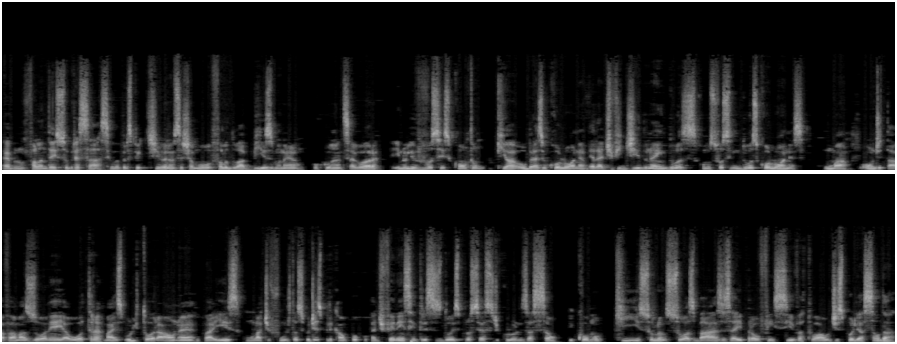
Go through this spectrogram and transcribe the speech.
É, Bruno, falando aí sobre essa segunda perspectiva, né, você chamou, falou do abismo, né, um pouco antes agora, e no livro vocês contam que ó, o Brasil colônia era dividido, né, em duas, como se fossem duas colônias uma onde estava a Amazônia e a outra mais o litoral, né, do país, com latifúndio. Então, você podia explicar um pouco a diferença entre esses dois processos de colonização e como que isso lançou as bases aí para a ofensiva atual de espoliação da,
